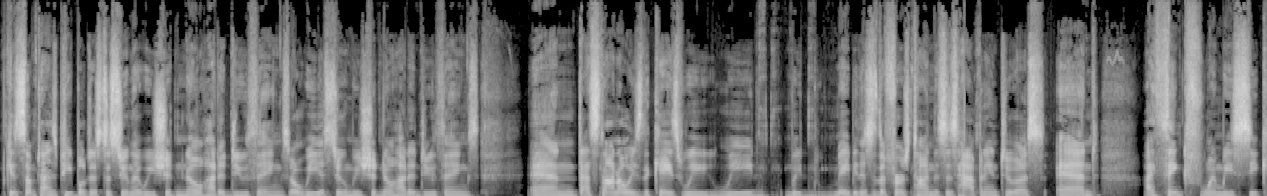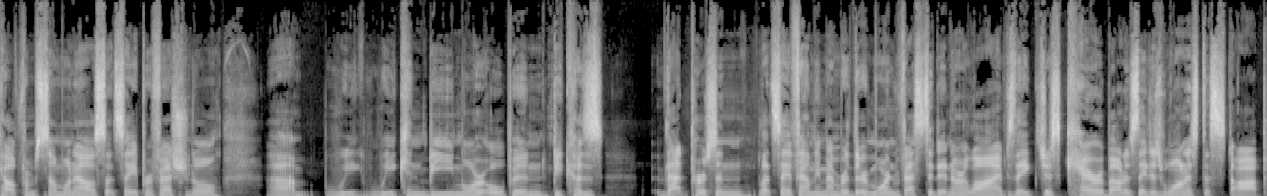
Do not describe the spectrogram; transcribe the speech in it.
because sometimes people just assume that we should know how to do things, or we assume we should know how to do things, And that's not always the case. We we we maybe this is the first time this is happening to us. And I think when we seek help from someone else, let's say a professional, um, we we can be more open because that person, let's say a family member, they're more invested in our lives. They just care about us. They just want us to stop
